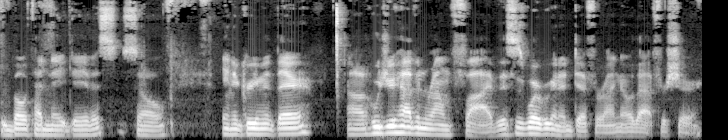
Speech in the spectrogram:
We both had Nate Davis, so in agreement there. Uh, who'd you have in round five? This is where we're going to differ. I know that for sure.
